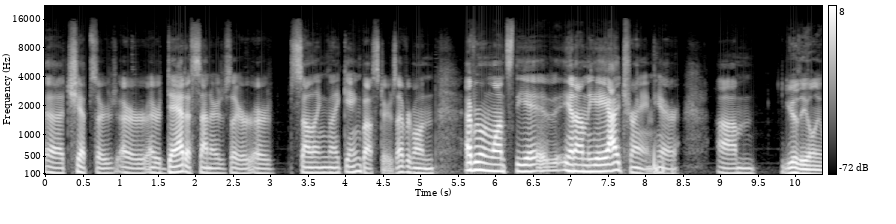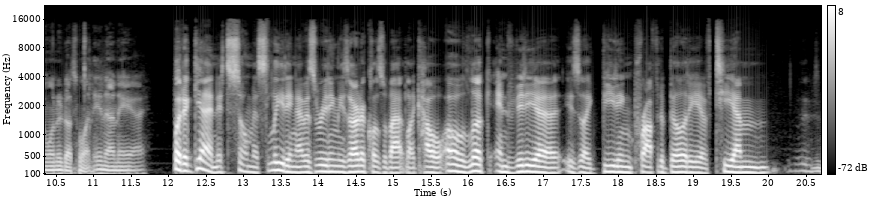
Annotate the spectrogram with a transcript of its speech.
uh, chips or, or or data centers are, are selling like gangbusters. Everyone everyone wants the in on the AI train here. Um, You're the only one who doesn't want in on AI. But again, it's so misleading. I was reading these articles about like how oh look, Nvidia is like beating profitability of TM,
